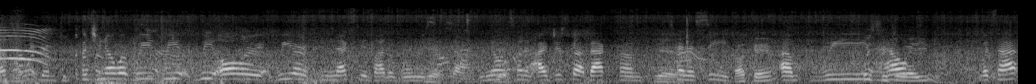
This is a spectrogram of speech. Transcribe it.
I want them to come. But you know what? We, we, we all are we are connected by the of God. You know, it's funny. I just got back from. Tennessee. Okay. Um, we Which city were you? What's that?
